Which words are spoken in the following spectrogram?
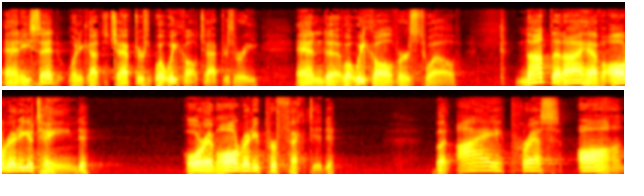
and he said when he got to chapter, what we call chapter 3, and uh, what we call verse 12, not that I have already attained or am already perfected, but I press on.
